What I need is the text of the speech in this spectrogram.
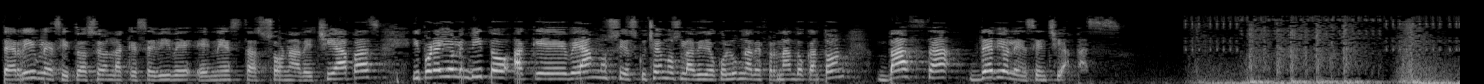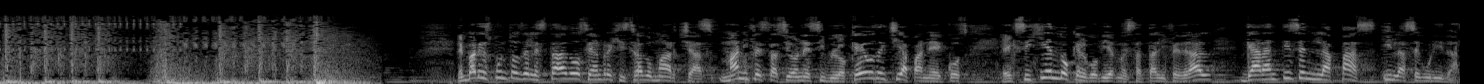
Terrible situación la que se vive en esta zona de Chiapas y por ello le invito a que veamos y escuchemos la videocolumna de Fernando Cantón, Basta de violencia en Chiapas. En varios puntos del estado se han registrado marchas, manifestaciones y bloqueo de chiapanecos exigiendo que el gobierno estatal y federal garanticen la paz y la seguridad.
